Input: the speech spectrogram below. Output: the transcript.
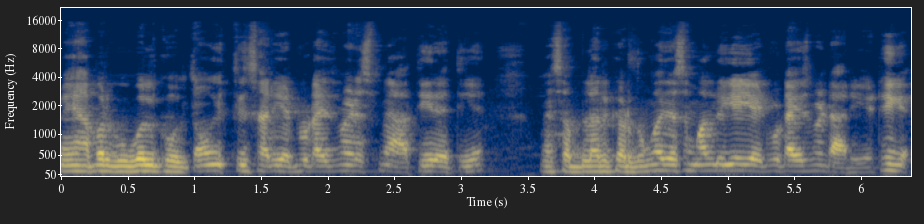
मैं यहाँ पर गूगल खोलता हूँ, इतनी सारी एडवर्टाइजमेंट इसमें आती रहती है। मैं सब ब्लर कर दूँगा। जैसे मान लो ये एडवर्टाइजमेंट आ रही है, ठीक है?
